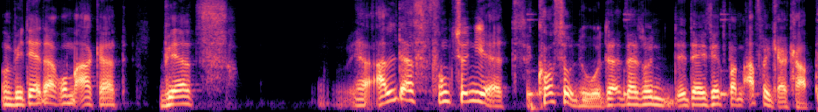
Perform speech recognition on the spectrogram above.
Und wie der da rumackert, wird's ja, all das funktioniert. Kosunu, der, der, der, ist jetzt beim Afrika Cup.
